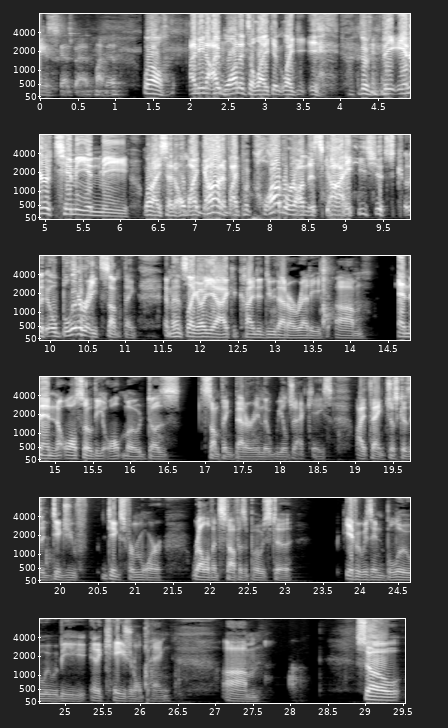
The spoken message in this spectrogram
I guess this guy's bad. My bad. Well, I mean, I wanted to like him. Like the the inner Timmy in me when I said, "Oh my god, if I put clobber on this guy, he's just gonna obliterate something." And then it's like, "Oh yeah, I could kind of do that already." Um, and then also the alt mode does something better in the wheeljack case, I think, just because it digs you digs for more relevant stuff as opposed to if it was in blue, it would be an occasional ping. Um, so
